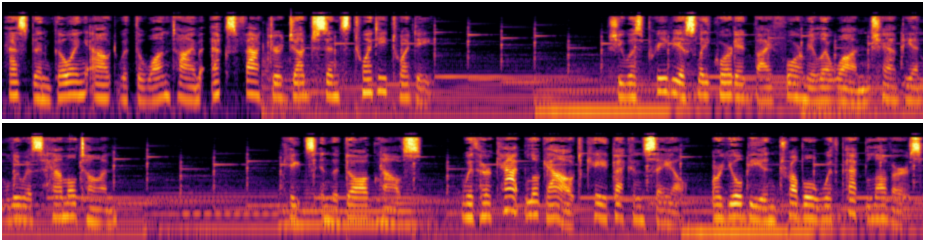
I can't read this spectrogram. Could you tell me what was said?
Has been going out with the one-time X Factor judge since 2020. She was previously courted by Formula One champion Lewis Hamilton. Kate's in the doghouse. With her cat look out Kate Beckinsale, or you'll be in trouble with pet lovers.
